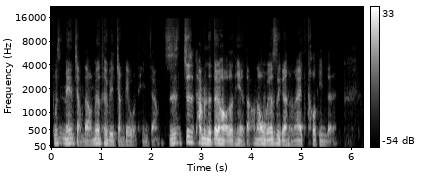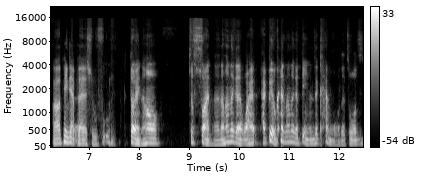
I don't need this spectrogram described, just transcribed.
不是没有讲到，没有特别讲给我听，这样只是就是他们的对话我都听得到。然后我又是一个很爱偷听的人，然后听起来不太舒服。对，然后就算了。然后那个我还还被我看到那个店员在看我的桌子，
